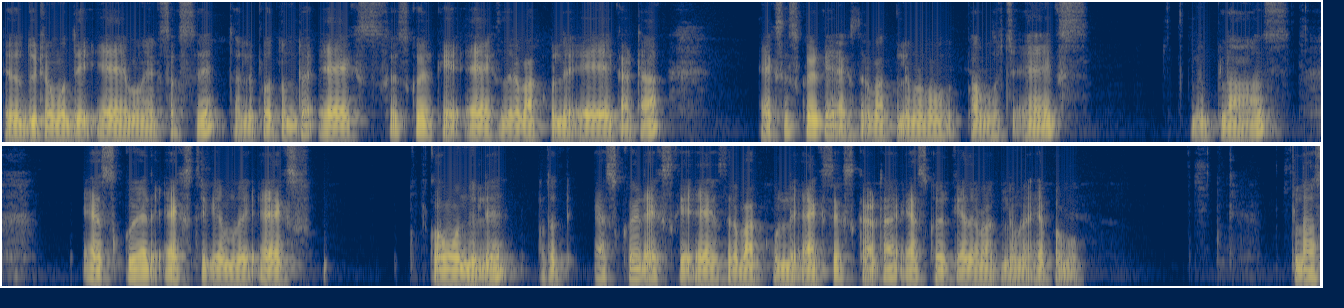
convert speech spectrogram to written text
যেহেতু দুইটার মধ্যে এ এবং এক্স আছে, তাহলে প্রথমটা এক্স স্কোয়ারকে এ এক্স দ্বারা ভাগ করলে এ এ কাটা। এক্স স্কোয়ারকে এক্স দ্বারা ভাগ করলে আমরা পাবো- হচ্ছে x plus a square x থেকে আমরা এক্স কমন দিলে অর্থাৎ স্কোয়ার এক্সকে এক্স দ্বারা ভাগ করলে এক্স এক্স কাটা স্কোয়ার কে দ্বারা ভাগ করলে আমরা এ পাবো। প্লাস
